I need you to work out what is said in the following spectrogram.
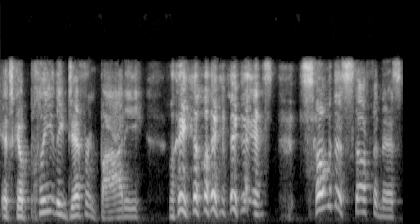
It's completely different body. Like, like it's some of the stuff in this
